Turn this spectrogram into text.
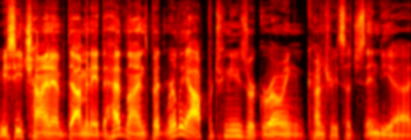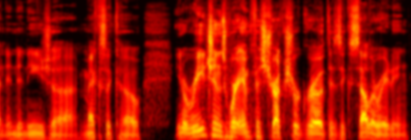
we see China dominate the headlines, but really opportunities are growing in countries such as India and Indonesia, Mexico, you know, regions where infrastructure growth is accelerating.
